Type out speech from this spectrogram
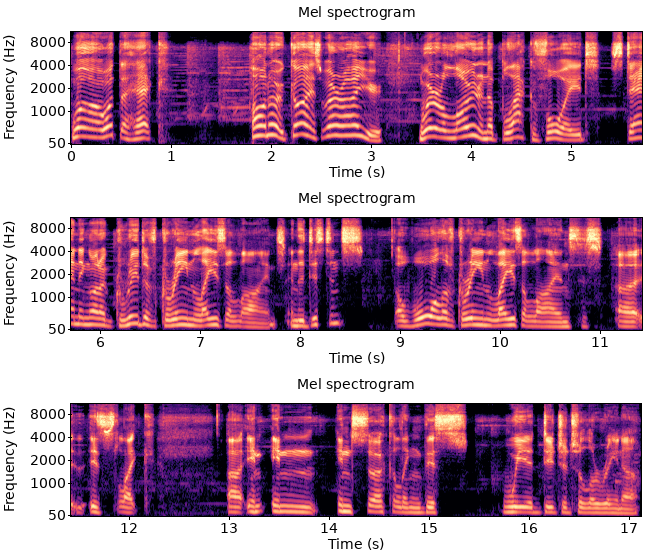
Whoa, what the heck? Oh no, guys, where are you? We're alone in a black void, standing on a grid of green laser lines. In the distance, a wall of green laser lines is, uh, is like uh, in in encircling this weird digital arena,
